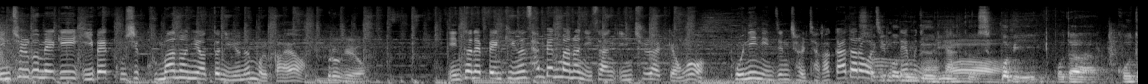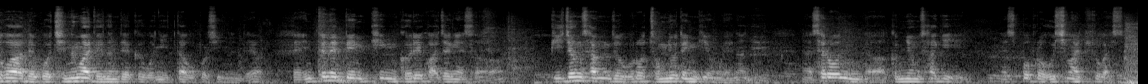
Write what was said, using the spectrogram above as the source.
인출 금액이 299만 원이었던 이유는 뭘까요? 그러게요. 인터넷 뱅킹은 300만 원 이상 인출할 경우 본인 인증 절차가 까다로워지기 때문입니다. 그 수법이 보다 고도화되고 지능화되는데 그 원인이 있다고 볼 수 있는데요. 네, 인터넷 뱅킹 거래 과정에서 비정상적으로 종료된 경우에는 새로운 어, 금융 사기 수법으로 의심할 필요가 있습니다.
